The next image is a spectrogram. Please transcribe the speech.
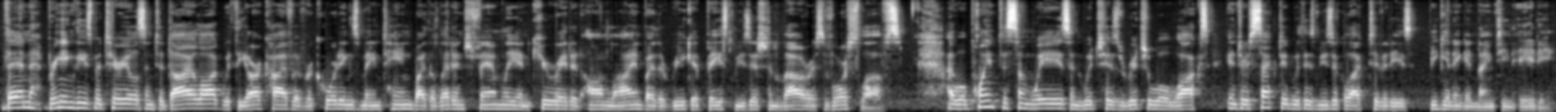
Then, bringing these materials into dialogue with the archive of recordings maintained by the Lediņš family and curated online by the Riga-based musician Lauris Vorslavs, I will point to some ways in which his ritual walks intersected with his musical activities beginning in 1980.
